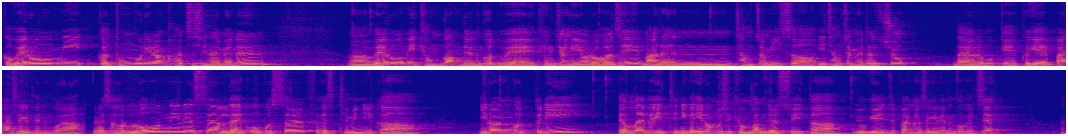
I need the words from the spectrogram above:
그러니까 외로움이 그러니까 동물이랑 같이 지내면은 어, 외로움이 경감되는 것 외에 굉장히 여러 가지 많은 장점이 있어. 이 장점에 대해서 쭉 나열해 볼게. 그게 빨간색이 되는 거야. 그래서 loneliness and lack of self-esteem이니까 이런 것들이 elevate니까 이런 것이 경감될 수 있다. 요게 이제 빨간색이 되는 거겠지? 예.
